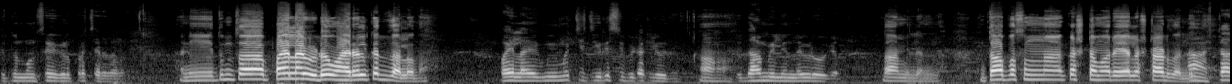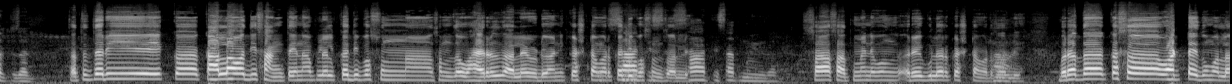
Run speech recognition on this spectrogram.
तिथून मग सगळीकडे प्रचार झाला. आणि तुमचा पहिला व्हिडिओ व्हायरल कधी झाला होता? पहिला एक मी मच्छीची रेसिपी टाकली होती. हां हां. ती दहा मिलियनला व्हिडिओ गेला दहा मिलियनला तेव्हापासून कस्टमर यायला स्टार्ट झाले. हां स्टार्ट झाली. आता तरी एक कालावधी सांगता येईल आपल्याला कधीपासून अं, समजा व्हायरल झाला व्हिडिओ आणि कस्टमर कधीपासून चालू सहा ते सात महिने झाले. सहा सात महिन्यापासून रेग्युलर कस्टमर चालू आहे. बरं आता कसं वाटतंय तुम्हाला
